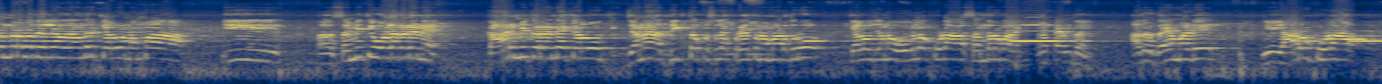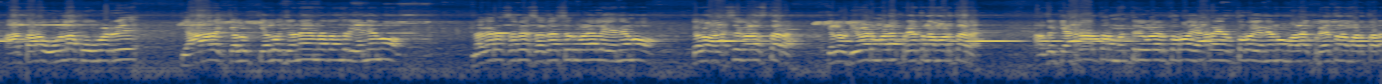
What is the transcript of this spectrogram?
ಸಂದರ್ಭದಲ್ಲಿ ಏನಂದ್ರೆ ಕೆಲವು ನಮ್ಮ ಈ ಸಮಿತಿ ಒಳಗಡೆನೆ ಕಾರ್ಮಿಕರನ್ನೇ ಕೆಲವು ಜನ ದಿಕ್ ತಪ್ಪಿಸ್ಲಿಕ್ಕೆ ಪ್ರಯತ್ನ ಮಾಡಿದ್ರು, ಕೆಲವು ಜನ ಹೋಗ್ಲಕ್ಕೆ ಕೂಡ ಆ ಸಂದರ್ಭ ಆಗಿತ್ತು ಟೈಮ್ದಲ್ಲಿ ಆದ್ರೆ ದಯಮಾಡಿ ನೀವು ಯಾರು ಕೂಡ ಆ ಥರ ಹೋಗ್ಲಕ್ಕೆ ಹೋಗ್ಬೇಡ್ರಿ. ಯಾರ ಕೆಲವು ಕೆಲವು ಜನ ಏನದಂದ್ರೆ ಏನೇನೋ ನಗರಸಭೆ ಸದಸ್ಯರುಗಳೆಲ್ಲ ಏನೇನೋ ಕೆಲವು ಆಸೆಗಳಿಸ್ತಾರೆ ಕೆಲವು ಡಿವೈಡ್ ಮಾಡೋ ಪ್ರಯತ್ನ ಮಾಡ್ತಾರೆ. ಅದಕ್ಕೆ ಯಾರು ಇರ್ತಾರೋ ಮಂತ್ರಿಗಳು ಇರ್ತಾರೋ, ಯಾರೇ ಇರ್ತಾರೋ ಏನೇನೋ ಮಾಡೋಕೆ ಪ್ರಯತ್ನ ಮಾಡ್ತಾರ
